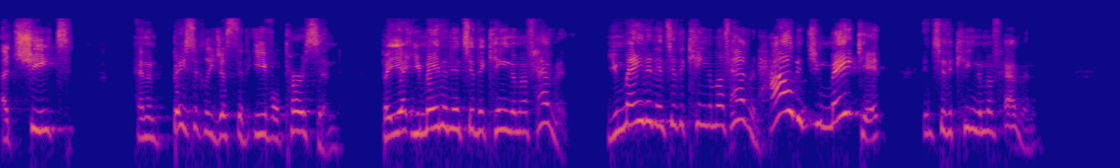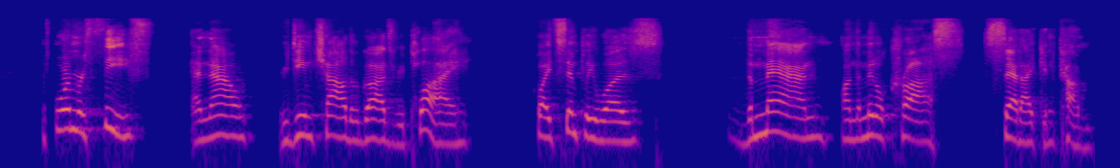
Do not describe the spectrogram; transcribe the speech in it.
a cheat, and basically just an evil person, but yet you made it into the kingdom of heaven. You made it into the kingdom of heaven. How did you make it into the kingdom of heaven? The former thief and now redeemed child of God's reply quite simply was, the man on the middle cross said, I can come.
